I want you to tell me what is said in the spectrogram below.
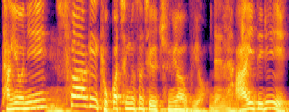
당연히 음. 수학의 교과 측면에서 제일 중요하고요. 네네. 아이들이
